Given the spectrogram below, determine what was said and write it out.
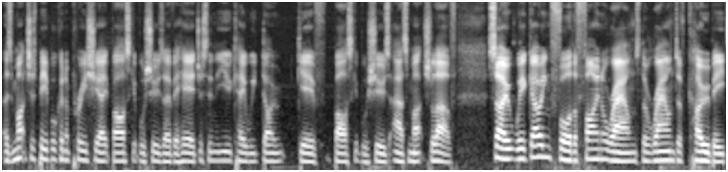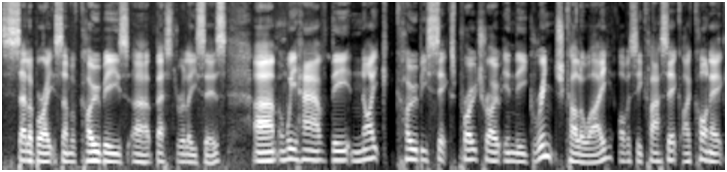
As much as people can appreciate basketball shoes over here, just in the UK we don't give basketball shoes as much love. So we're going for the final rounds, the round of Kobe, to celebrate some of Kobe's uh, best releases. Um, and we have the Nike Kobe 6 Protro in the Grinch colorway, obviously classic, iconic,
